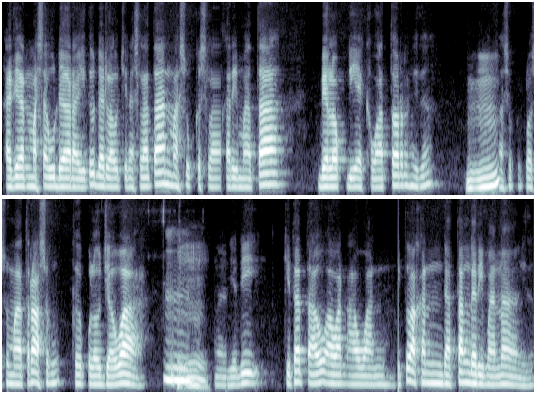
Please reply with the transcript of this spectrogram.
aliran massa udara itu dari Laut Cina Selatan masuk ke Selat Karimata, belok di ekuator gitu, Mm-mm. masuk ke Pulau Sumatera, langsung ke Pulau Jawa. Hmm. Mm-mm. Nah, jadi kita tahu awan-awan itu akan datang dari mana gitu.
